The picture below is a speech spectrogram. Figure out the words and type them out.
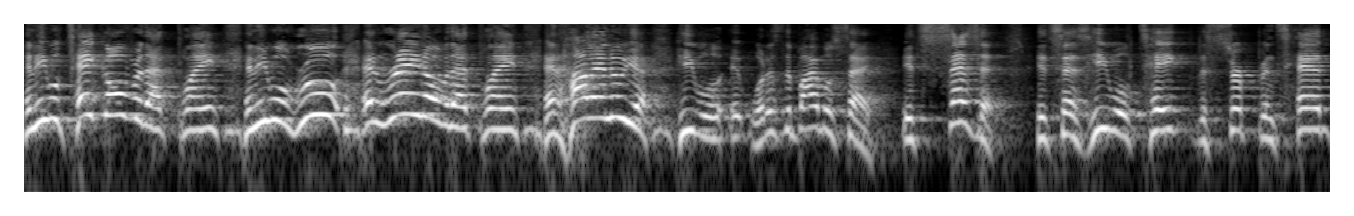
and He will take over that plane and He will rule and reign over that plane. And hallelujah, He will. It, what does the Bible say? It says it. It says He will take the serpent's head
